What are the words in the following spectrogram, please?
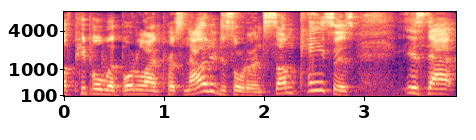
of people with borderline personality disorder in some cases is that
